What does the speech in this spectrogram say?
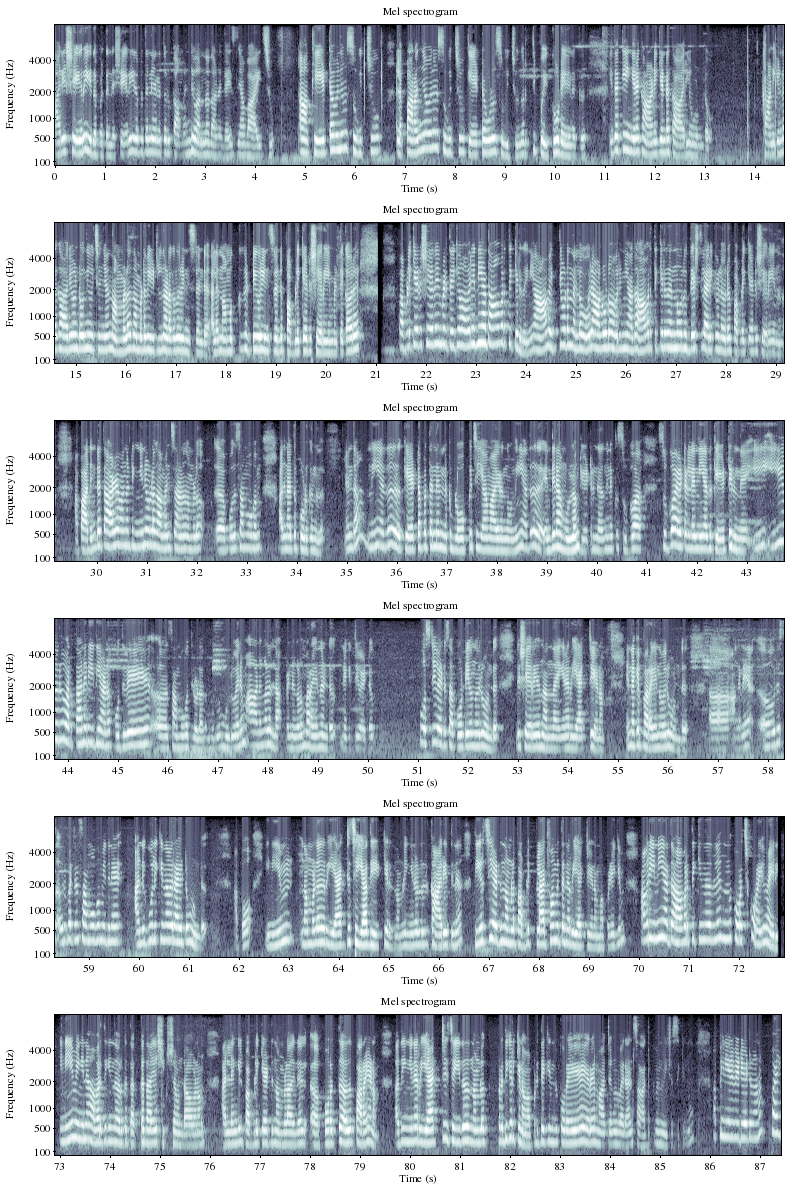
ആരെ ഷെയർ ചെയ്തപ്പോൾ തന്നെ ഷെയർ ചെയ്തപ്പോൾ തന്നെ അതിനകത്ത് ഒരു കമന്റ് വന്നതാണ് ഗൈസ് ഞാൻ വായിച്ചു. ആ കേട്ടവനും സുഖിച്ചു അല്ല പറഞ്ഞവനും സുഖിച്ചു കേട്ടവളും സുഖിച്ചു നിർത്തിപ്പോയിക്കൂടെ നിനക്ക്? ഇതൊക്കെ ഇങ്ങനെ കാണിക്കേണ്ട കാര്യമുണ്ടോ? കാണിക്കേണ്ട കാര്യമുണ്ടോ എന്ന് ചോദിച്ചു കഴിഞ്ഞാൽ നമ്മൾ നമ്മുടെ വീട്ടിൽ നടക്കുന്ന ഒരു ഇൻസിഡന്റ് അല്ലെ നമുക്ക് കിട്ടിയ ഒരു ഇൻസിഡന്റ് പബ്ലിക്കായിട്ട് ഷെയർ ചെയ്യുമ്പോഴത്തേക്ക് അവർ പബ്ലിക്കായിട്ട് ഷെയർ ചെയ്യുമ്പോഴത്തേക്കും അവരിനി അത് ആവർത്തിക്കരുത്. ഇനി ആ വ്യക്തിയോടൊന്നല്ല ഒരാളോടും അവരിനി അത് ആവർത്തിക്കരുത് എന്നൊരു ഉദ്ദേശത്തിലായിരിക്കും അവർ പബ്ലിക്കായിട്ട് ഷെയർ ചെയ്യുന്നത്. അപ്പോൾ അതിന്റെ താഴെ വന്നിട്ട് ഇങ്ങനെയുള്ള കമൻസാണ് നമ്മൾ പൊതുസമൂഹം അതിനകത്ത് കൊടുക്കുന്നത്. എന്താ? നീ അത് കേട്ടപ്പോൾ തന്നെ നിനക്ക് ബ്ലോക്ക് ചെയ്യാമായിരുന്നു. നീ അത് എന്തിനാ മുഴുവൻ കേട്ടിരുന്നത് നിനക്ക് സുഖ സുഖമായിട്ടല്ലേ നീ അത് കേട്ടിരുന്നേ? ഈ ഈ ഒരു വർത്താന രീതിയാണ് പൊതുവേ സമൂഹത്തിലുള്ളത്. മുഴുവനും ആണുങ്ങളല്ല പെണ്ണുങ്ങളും പറയുന്നുണ്ട് നെഗറ്റീവായിട്ട്. പോസിറ്റീവായിട്ട് സപ്പോർട്ട് ചെയ്യുന്നവരും ഉണ്ട്. ഇത് ഷെയർ ചെയ്ത് നന്നായി ഇങ്ങനെ റിയാക്ട് ചെയ്യണം എന്നൊക്കെ പറയുന്നവരും ഉണ്ട്. അങ്ങനെ ഒരു ഒരു പറ്റം സമൂഹം ഇതിനെ അനുകൂലിക്കുന്നവരായിട്ടും ഉണ്ട്. അപ്പോൾ ഇനിയും നമ്മൾ റിയാക്ട് ചെയ്യാതിരിക്കരുത്. നമ്മൾ ഇങ്ങനെയുള്ളൊരു കാര്യത്തിന് തീർച്ചയായിട്ടും നമ്മൾ പബ്ലിക് പ്ലാറ്റ്ഫോമിൽ തന്നെ റിയാക്ട് ചെയ്യണം. അപ്പോഴേക്കും അവർ ഇനി അത് ആവർത്തിക്കുന്നതിൽ നിന്ന് കുറച്ച് കുറയുമായിരിക്കും. ഇനിയും ഇങ്ങനെ ആവർത്തിക്കുന്നവർക്ക് തക്കതായ ശിക്ഷ ഉണ്ടാവണം. അല്ലെങ്കിൽ പബ്ലിക്കായിട്ട് നമ്മൾ അതിന്റെ പുറത്ത് അത് പറയണം. അതിങ്ങനെ റിയാക്ട് ചെയ്ത് നമ്മൾ പ്രതികരിക്കണം. അപ്പോഴത്തേക്ക് ഇതിന് കുറേയേറെ മാറ്റങ്ങൾ വരാൻ സാധിക്കുമെന്ന് വിശ്വസിക്കുന്നു. അപ്പോൾ ഇനി ഒരു വീഡിയോ ആയിട്ട് കാണാം. ബൈ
